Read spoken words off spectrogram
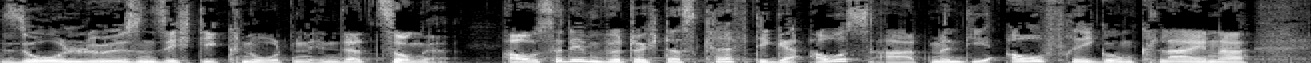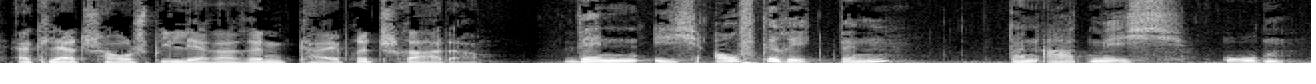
So lösen sich die Knoten in der Zunge. Außerdem wird durch das kräftige Ausatmen die Aufregung kleiner, erklärt Schauspiellehrerin Kaibrit Schrader. Wenn ich aufgeregt bin, dann atme ich oben.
